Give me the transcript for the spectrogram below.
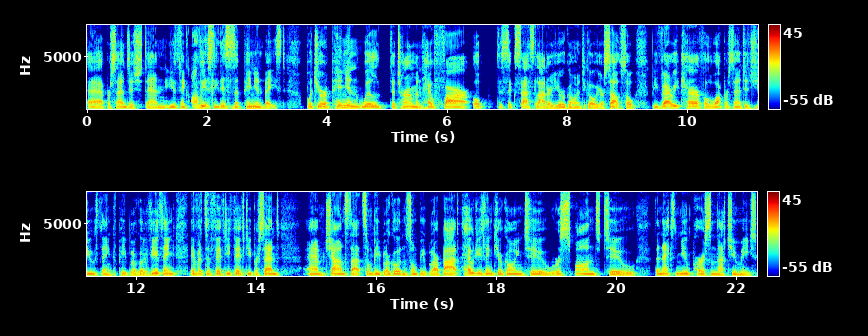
uh, percentage than you think. Obviously, this is opinion based, but your opinion will determine how far up the success ladder you're going to go yourself. So be very careful what percentage you think people are good. If you think if it's a 50 50 percent, um, chance that some people are good and some people are bad. How do you think you're going to respond to the next new person that you meet?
